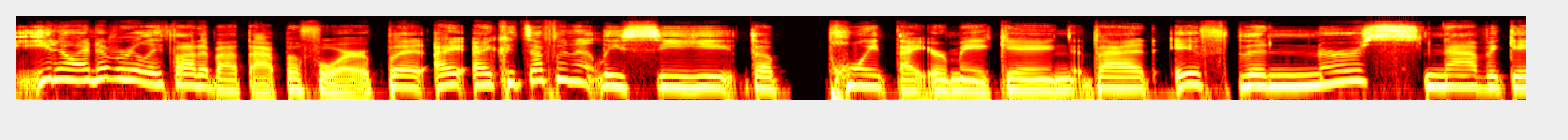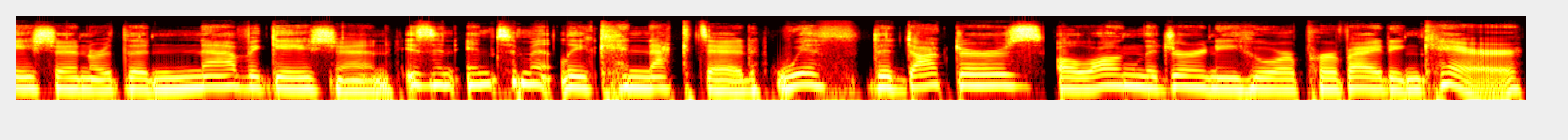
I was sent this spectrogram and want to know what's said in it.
You know, I never really thought about that before, but I, I could definitely see the point that you're making that if the nurse navigation or the navigation isn't intimately connected with the doctors along the journey who are providing care,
